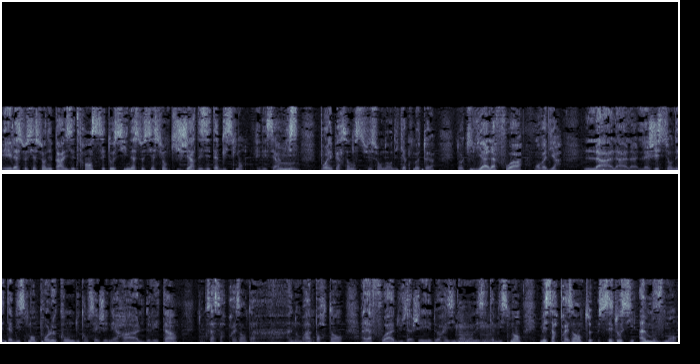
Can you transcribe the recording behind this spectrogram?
Et l'association des paralysés de France, c'est aussi une association qui gère des établissements et des services Mhm. pour les personnes en situation de handicap moteur. Donc il y a à la fois, on va dire, la, la, la, la gestion d'établissements pour le compte du Conseil général de l'État. Donc ça, ça représente un, un- un nombre important à la fois d'usagers et de résidents dans les établissements, mais ça représente, c'est aussi un mouvement.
